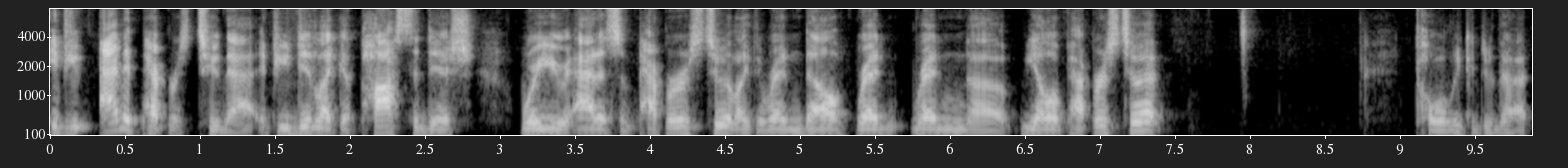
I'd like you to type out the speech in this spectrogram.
if you added peppers to that, if you did like a pasta dish where you added some peppers to it, like the red and bell, red, red and uh, yellow peppers to it. Totally could do that.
